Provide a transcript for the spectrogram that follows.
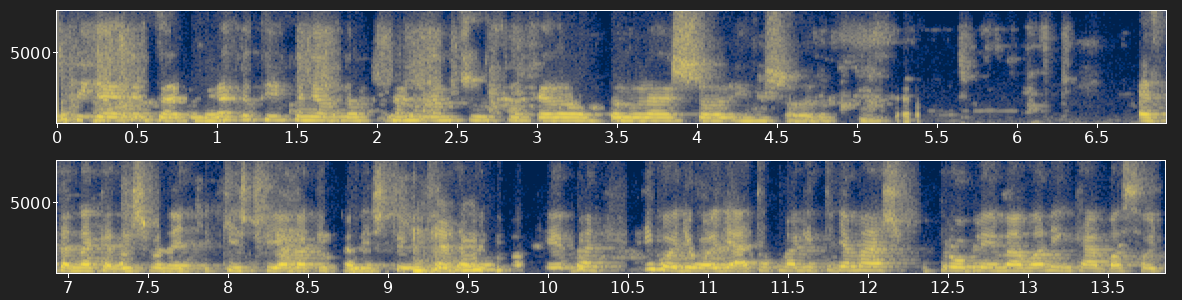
most így ezáltal a leghatékonyabbnak, nem, nem csúsznak el a tanulással, én is haladok munkával. Ezt neked is van egy kisfiad, aki fel is tűnt a képben. Ti hogy oldjátok meg? Itt ugye más probléma van, inkább az, hogy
